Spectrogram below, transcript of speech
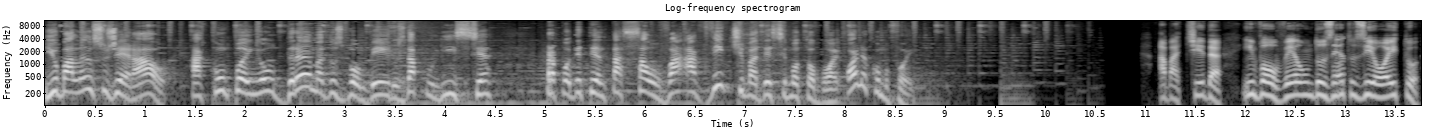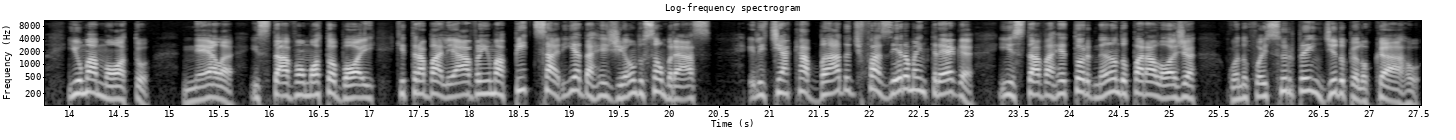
e o balanço geral acompanhou o drama dos bombeiros, da polícia, para poder tentar salvar a vítima desse motoboy. Olha como foi. A batida envolveu um 208 e uma moto. Nela estava um motoboy que trabalhava em uma pizzaria da região do São Brás. Ele tinha acabado de fazer uma entrega e estava retornando para a loja quando foi surpreendido pelo carro.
